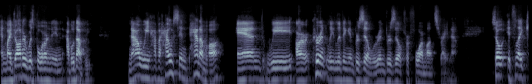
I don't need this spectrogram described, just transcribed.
and my daughter was born in Abu Dhabi. Now we have a house in Panama, and we are currently living in Brazil. We're in Brazil for four months right now. So it's like,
